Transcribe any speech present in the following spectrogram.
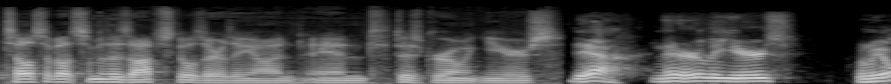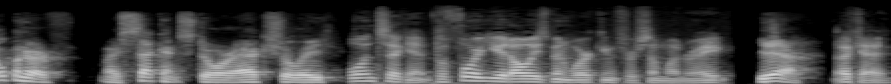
tell us about some of those obstacles early on and those growing years. Yeah. In the early years, when we opened our my second store actually. One second. Before you had always been working for someone, right? Yeah. Okay.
